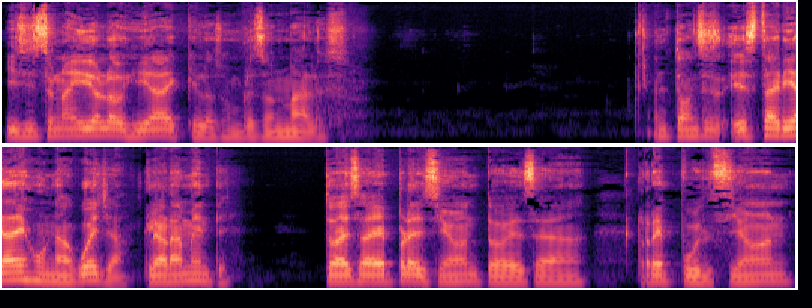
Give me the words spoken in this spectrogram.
hiciste una ideología de que los hombres son malos. Entonces, estaría dejó una huella, claramente. Toda esa depresión, toda esa repulsión,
